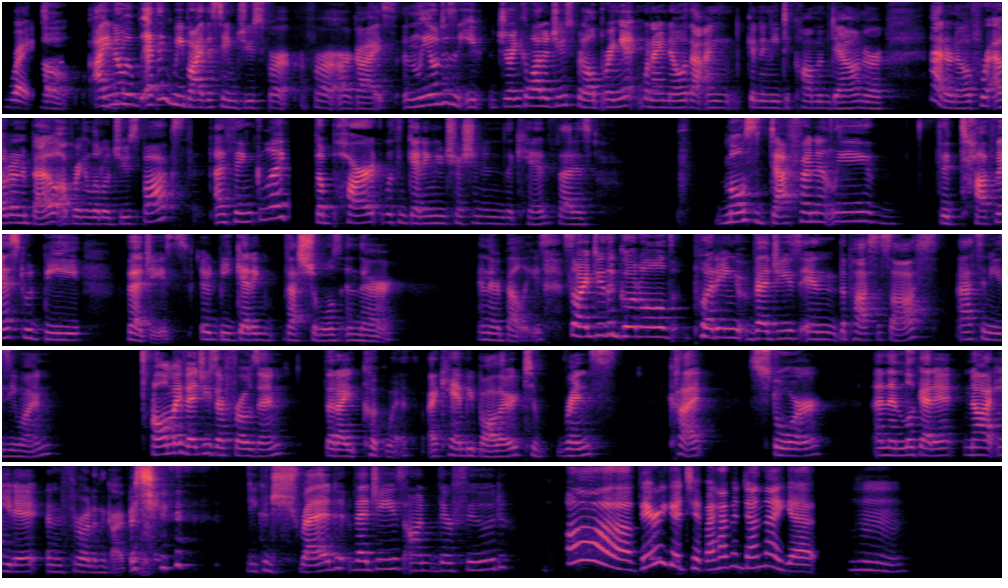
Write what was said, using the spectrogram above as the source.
Right. So I know I think we buy the same juice for for our guys. And Leo doesn't eat drink a lot of juice, but I'll bring it when I know that I'm gonna need to calm him down or I don't know, if we're out and about, I'll bring a little juice box. I think like the part with getting nutrition into the kids that is most definitely the toughest would be veggies. It would be getting vegetables in their in their bellies. So I do the good old putting veggies in the pasta sauce. That's an easy one. All my veggies are frozen that I cook with. I can't be bothered to rinse, cut, store, and then look at it, not eat it, and throw it in the garbage. you can shred veggies on their food. Ah, very good tip. I haven't done that yet. Hmm.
